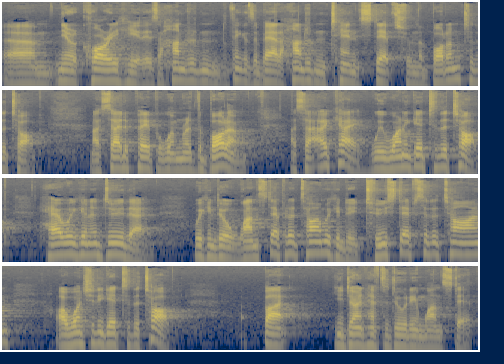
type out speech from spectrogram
um, near a quarry here. There's 100, and, I think it's about 110 steps from the bottom to the top. And I say to people when we're at the bottom, I say, okay, we want to get to the top. How are we going to do that? We can do it one step at a time. We can do two steps at a time. I want you to get to the top. But you don't have to do it in one step.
